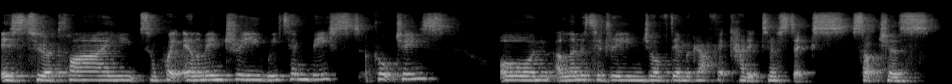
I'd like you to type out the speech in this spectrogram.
is to apply some quite elementary weighting based approaches on a limited range of demographic characteristics, such as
